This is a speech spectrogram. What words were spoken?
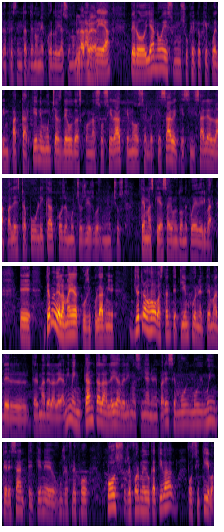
representante, no me acuerdo ya su nombre, la, REA, pero ya no es un sujeto que puede impactar. Tiene muchas deudas con la sociedad que, no se que sabe que si sale a la palestra pública corre muchos riesgos en muchos temas que ya sabemos dónde puede derivar. Eh, el tema de la malla curricular, mire, yo he trabajado bastante tiempo en el tema del tema de la ley. A mí me encanta la ley Abelino Siñani, me parece muy, muy, muy interesante. Tiene un reflejo post-reforma educativa positiva.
